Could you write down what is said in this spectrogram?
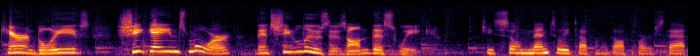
Karen believes she gains more than she loses on this week. She's so mentally tough on the golf course that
